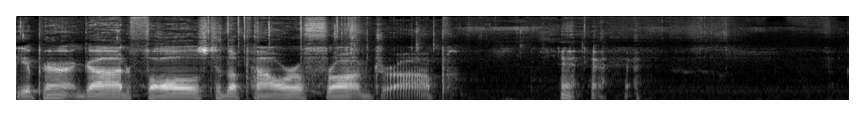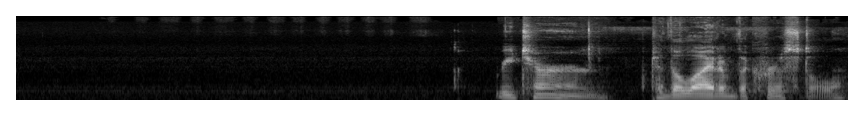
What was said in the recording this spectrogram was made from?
The apparent god falls to the power of frog drop. Return to the light of the crystal.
